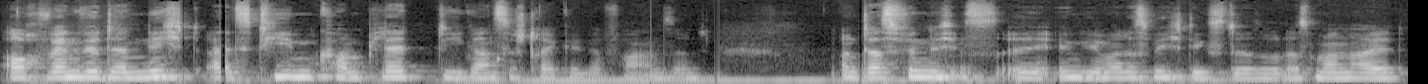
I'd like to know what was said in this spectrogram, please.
Auch wenn wir dann nicht als Team komplett die ganze Strecke gefahren sind. Und das finde ich ist äh, irgendwie immer das Wichtigste, so dass man halt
